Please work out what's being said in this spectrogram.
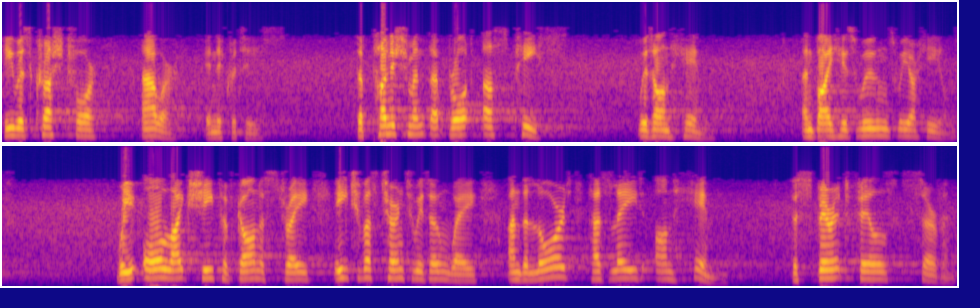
He was crushed for our iniquities. The punishment that brought us peace was on him, and by his wounds we are healed. We all, like sheep, have gone astray, each of us turned to his own way, and the Lord has laid on him, the Spirit filled servant,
